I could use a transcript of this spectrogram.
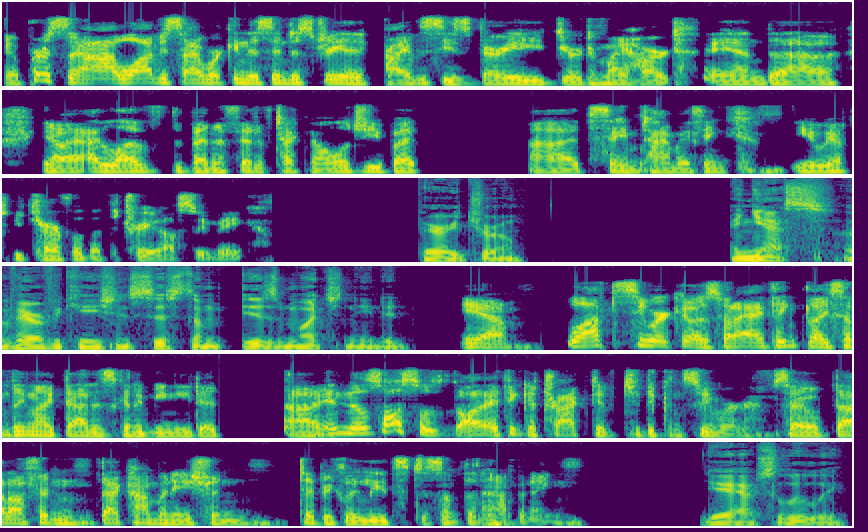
you know, personally, I, well, obviously I work in this industry. Like, privacy is very dear to my heart. And, uh, you know, I, I love the benefit of technology, but, uh, at the same time, I think, you know, we have to be careful about the trade-offs we make. Very true. And yes, a verification system is much needed. Yeah, we'll have to see where it goes, but I think like something like that is going to be needed. Uh, and it's also, I think, attractive to the consumer. So that often, that combination typically leads to something happening. Yeah, absolutely.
